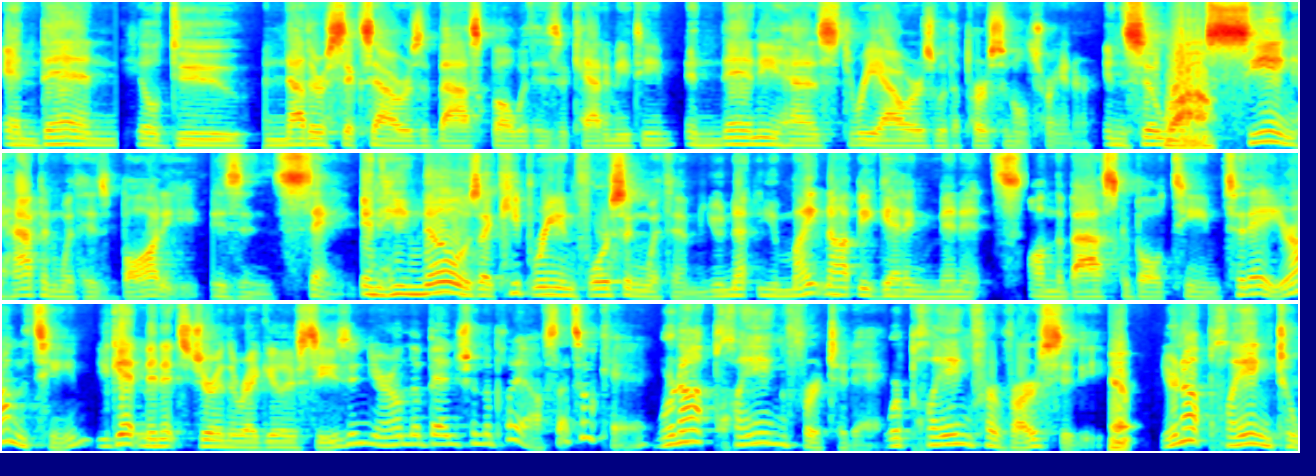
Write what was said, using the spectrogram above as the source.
And then he'll do another six hours of basketball with his academy team. And then he has three hours with a personal trainer. And so wow. what I'm seeing happen with his body is insane. And he knows, I keep reinforcing with him, you, ne- you might not be getting minutes on the basketball team today. You're on the team. You get minutes during the regular season. You're on the bench in the playoffs. That's okay. We're not playing for today. We're playing for varsity. Yep. You're not playing to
